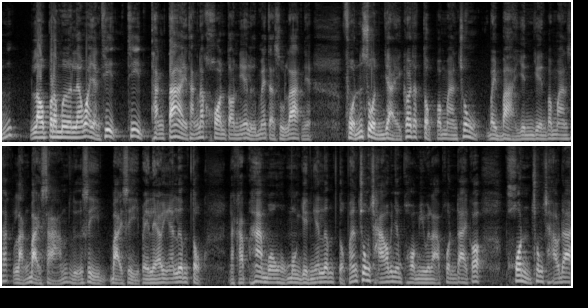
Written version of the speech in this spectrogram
นเราประเมินแล้วว่าอย่างที่ที่ทางใต้ทางนครตอนนี้หรือแม้แต่สุราษฎร์เนี่ยฝนส่วนใหญ่ก็จะตกประมาณช่วงบ่ายๆเย็นๆประมาณสักหลังบ่ายสามหรือ4ี่บ่ายสี่ไปแล้วอย่างเงี้ยเริ่มตก นะครับห้าโมงหกโมงเย็นเงี้ยเริ่มตก เพราะฉะนั้นช่วงเช้ามันยังพอมีเวลาพ่นได้ก็พ่นช่วงเช้าได้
